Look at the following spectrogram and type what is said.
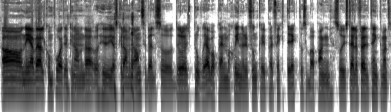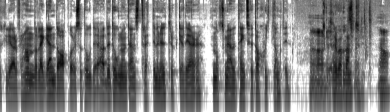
Ja, när jag väl kom på att jag kunde använda och hur jag skulle använda Ansible så då provade jag bara på en maskin och det funkar ju perfekt direkt och så bara pang. Så istället för att jag tänkte mig att jag skulle göra för hand och lägga en dag på det så tog det, ja, det tog nog inte ens 30 minuter att uppgradera det. Något som jag hade tänkt skulle ta skitlång tid. Ja, det, så det var skönt. Ja.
